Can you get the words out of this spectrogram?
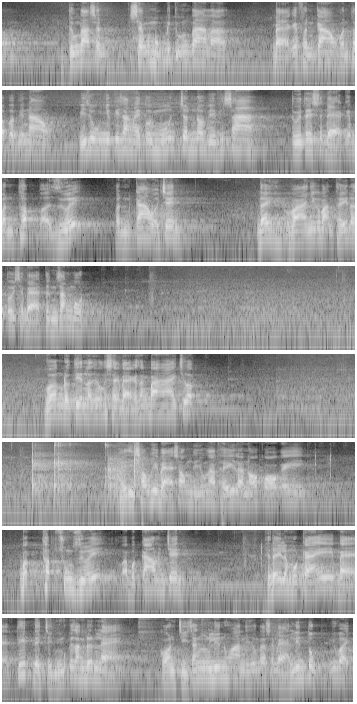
Chúng ta sẽ xem cái mục đích của chúng ta là bẻ cái phần cao phần thấp ở phía nào. Ví dụ như cái răng này tôi muốn chân nó về phía xa tôi tôi sẽ đẻ cái phần thấp ở dưới phần cao ở trên. Đây và như các bạn thấy là tôi sẽ bẻ từng răng một. Vâng đầu tiên là chúng ta sẽ bẻ cái răng 32 trước. Đấy thì sau khi bẻ xong thì chúng ta thấy là nó có cái bậc thấp xuống dưới và bậc cao lên trên. Thì đây là một cái bẻ tít để chỉnh một cái răng đơn lẻ. Còn chỉ răng liên hoàn thì chúng ta sẽ bẻ liên tục như vậy.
